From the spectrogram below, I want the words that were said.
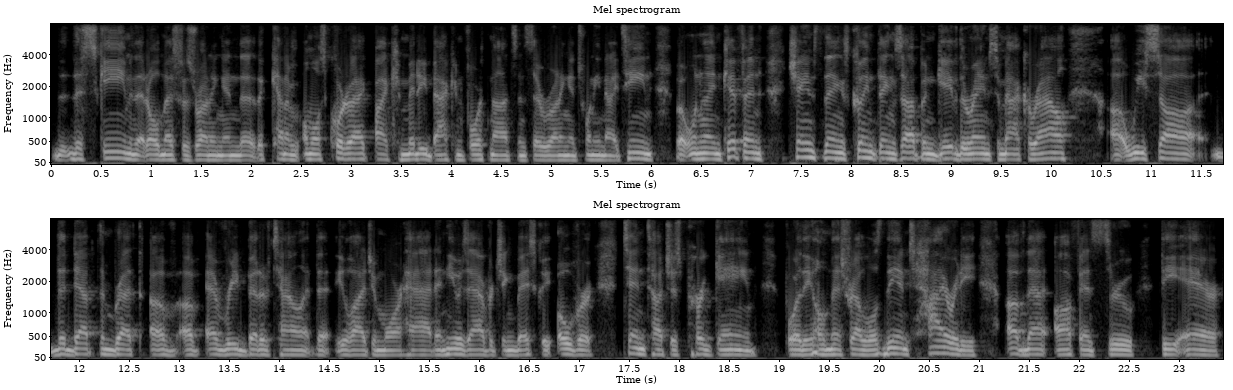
the, the, scheme that Ole Miss was running and the the kind of almost quarterback by committee back and forth nonsense they were running in 2019. But when Lane Kiffin changed things, cleaned things up, and gave the reins to Matt Corral, uh, we saw the depth and breadth of of every bit of talent that Elijah Moore had, and he was averaging basically over 10 touches per game for the Ole Miss Rebels, the entirety of that offense through the air.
